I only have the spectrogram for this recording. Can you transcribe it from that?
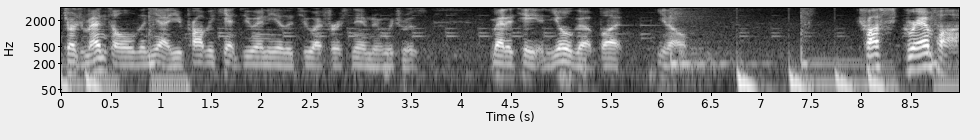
judgmental, then yeah, you probably can't do any of the two I first named, which was meditate and yoga. But you know, trust grandpa.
